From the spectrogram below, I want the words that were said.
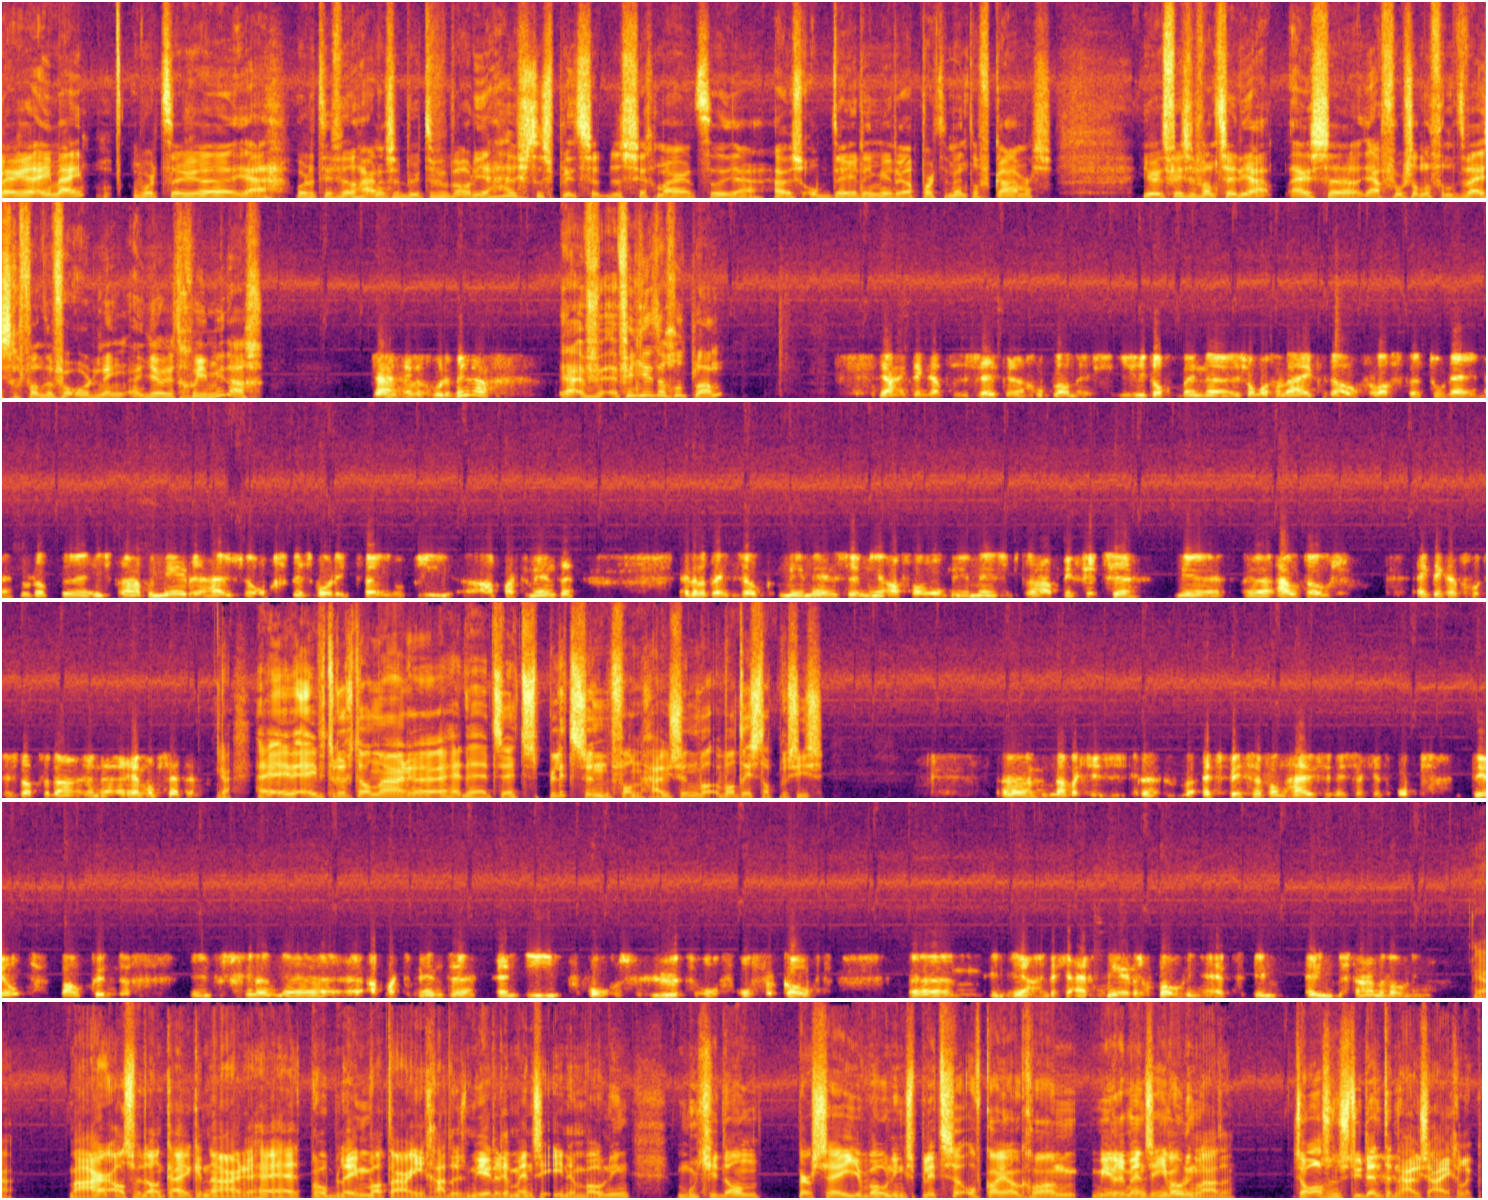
per 1 mei wordt, er, ja, wordt het in veel Haarlemse buurten verboden je huis te splitsen. Dus zeg maar het ja, huis opdelen in meerdere appartementen of kamers. Jurrit Visser van het CDA, hij is ja, voorstander van het wijzigen van de verordening. Uh, Jurrit, goedemiddag. Ja, een hele goede middag. Ja, vind je het een goed plan? Ja, ik denk dat het zeker een goed plan is. Je ziet toch in uh, sommige wijken de overlast toenemen. Doordat in straten meerdere huizen opgesplitst worden in twee of drie appartementen. En dat betekent dus ook meer mensen, meer afval, meer mensen op straat, meer fietsen, meer auto's. En ik denk dat het goed is dat we daar een rem op zetten. Ja. even terug dan naar het, het, het, splitsen van huizen. Wat, wat is dat precies? Ehm, nou, wat je, het splitsen van huizen is dat je het opdeelt, bouwkundig, in verschillende appartementen en die vervolgens verhuurt of, of verkoopt. Um, in, ja, en dat je eigenlijk meerdere woningen hebt in één bestaande woning. Als we dan kijken naar het probleem wat daarin gaat, dus meerdere mensen in een woning, moet je dan per se je woning splitsen of kan je ook gewoon meerdere mensen in je woning laten? Zoals een studentenhuis eigenlijk.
